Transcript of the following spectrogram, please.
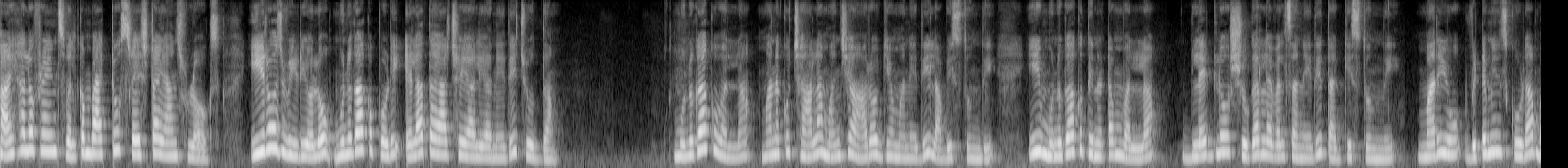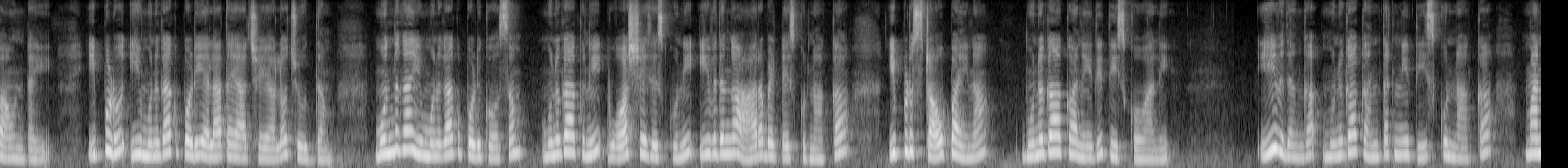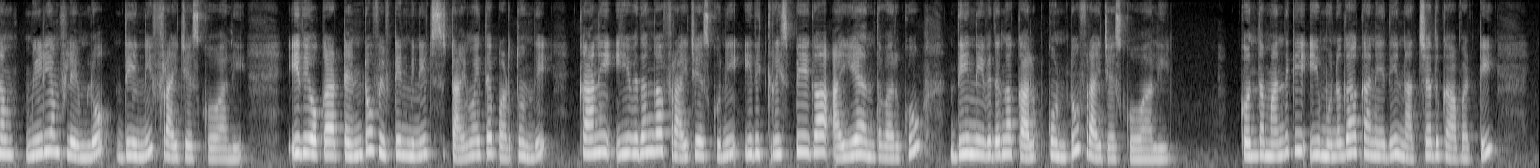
Hi hello friends welcome back to Shreshta yawns vlogs ఈరోజు వీడియోలో మునగాకు పొడి ఎలా తయారు చేయాలి అనేది చూద్దాం. మునగాకు వల్ల మనకు చాలా మంచి ఆరోగ్యం అనేది లభిస్తుంది. ఈ మునగాకు తినటం వల్ల బ్లడ్లో షుగర్ లెవెల్స్ అనేది తగ్గిస్తుంది. మరియు విటమిన్స్ కూడా బాగుంటాయి. ఇప్పుడు ఈ మునగాకు పొడి ఎలా తయారు చేయాలో చూద్దాం. ముందుగా ఈ మునగాకు పొడి కోసం మునగాకుని వాష్ చేసేసుకుని ఈ విధంగా ఆరబెట్టేసుకున్నాక ఇప్పుడు స్టవ్ పైన మునగాకు అనేది తీసుకోవాలి. ఈ విధంగా మునగాకు అంతటినీ తీసుకున్నాక మనం మీడియం ఫ్లేమ్లో దీన్ని ఫ్రై చేసుకోవాలి. ఇది ఒక ten to fifteen minutes time అయితే పడుతుంది. కానీ ఈ విధంగా ఫ్రై చేసుకుని ఇది క్రిస్పీగా అయ్యేంత వరకు దీన్ని ఈ విధంగా కలుపుకుంటూ ఫ్రై చేసుకోవాలి. కొంతమందికి ఈ మునగాకు అనేది నచ్చదు కాబట్టి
